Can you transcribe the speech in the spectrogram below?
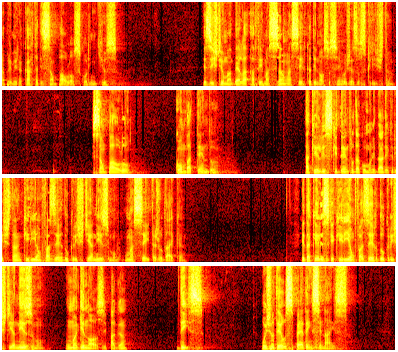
na primeira carta de São Paulo aos Coríntios, existe uma bela afirmação acerca de nosso Senhor Jesus Cristo. São Paulo combatendo aqueles que, dentro da comunidade cristã, queriam fazer do cristianismo uma seita judaica. E daqueles que queriam fazer do cristianismo uma gnose pagã, diz: os judeus pedem sinais,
